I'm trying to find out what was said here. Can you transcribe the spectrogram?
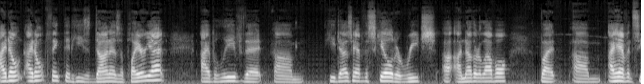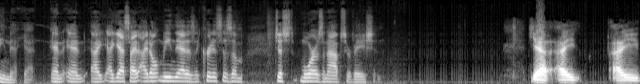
I don't I don't think that he's done as a player yet. I believe that um, he does have the skill to reach uh, another level, but um, I haven't seen that yet. And and I, I guess I, I don't mean that as a criticism, just more as an observation. Yeah, I I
